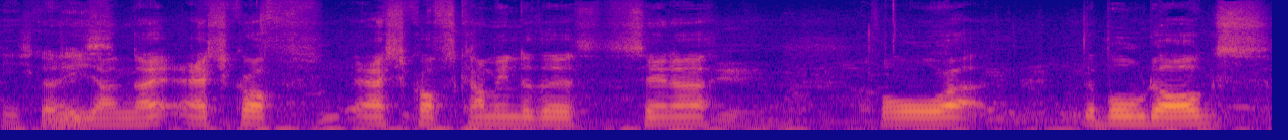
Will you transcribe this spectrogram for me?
He's got his his young Ashcroft. Ashcroft's come into the centre for the Bulldogs.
